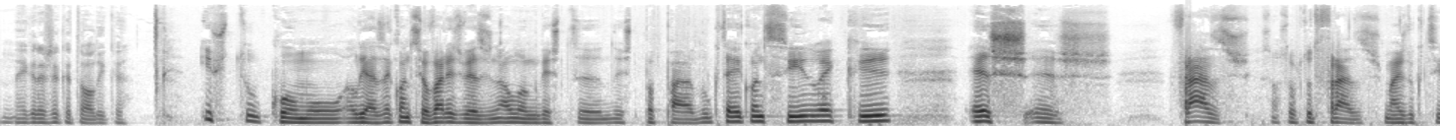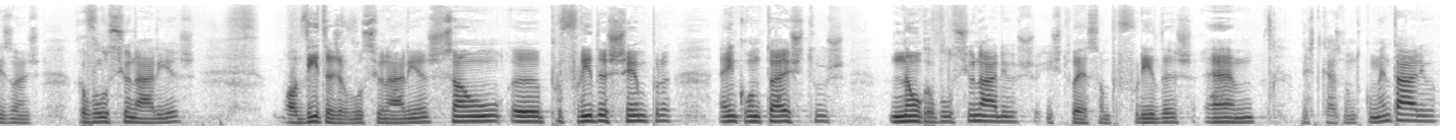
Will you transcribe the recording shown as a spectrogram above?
na Igreja Católica? Isto, como aliás aconteceu várias vezes ao longo deste, deste papado, o que tem acontecido é que as, as frases, que são sobretudo frases, mais do que decisões, revolucionárias, ou ditas revolucionárias, são uh, preferidas sempre em contextos não revolucionários, isto é, são preferidas, um, neste caso, num documentário,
